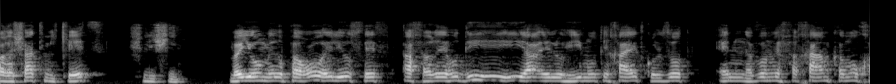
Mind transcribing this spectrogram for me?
פרשת מקץ, שלישי. ויאמר פרעה אל יוסף, אחרי הודיע אלוהים מותך את כל זאת, אין נבון וחכם כמוך,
